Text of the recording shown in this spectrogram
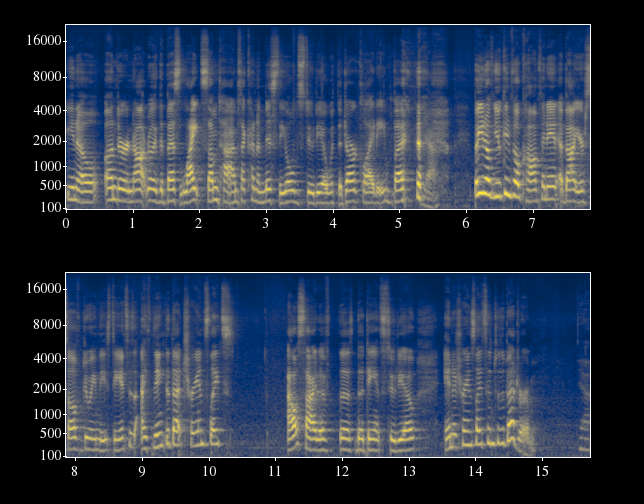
you know, under not really the best light sometimes, I kind of miss the old studio with the dark lighting, but Yeah. But you know, if you can feel confident about yourself doing these dances, I think that that translates outside of the, the dance studio and it translates into the bedroom. Yeah.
